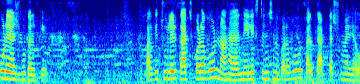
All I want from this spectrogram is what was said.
করে আসব কালকে। কালকে চুলের কাজ করাবো না হ্যাঁ নেল এক্সটেনশন করাবো। কালকে আটটার সময় যাব।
